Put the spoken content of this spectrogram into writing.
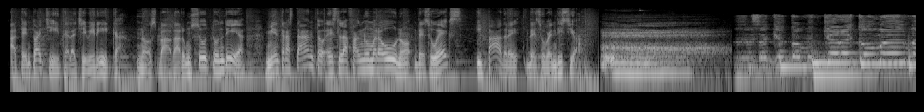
atento a chiste, la chivirica, nos va a dar un susto un día. Mientras tanto, es la fan número uno de su ex y padre de su bendición. Sé que también quieres comerme,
